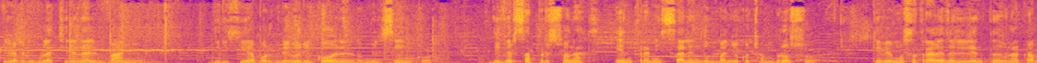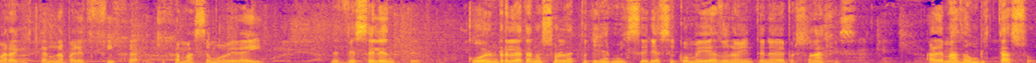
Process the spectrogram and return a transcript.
En la película chilena El Baño, dirigida por Gregory Cohen en el 2005, diversas personas entran y salen de un baño cochambroso que vemos a través del lente de una cámara que está en una pared fija y que jamás se mueve de ahí. Desde ese lente, Cohen relata no solo las pequeñas miserias y comedias de una veintena de personajes, además da un vistazo,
